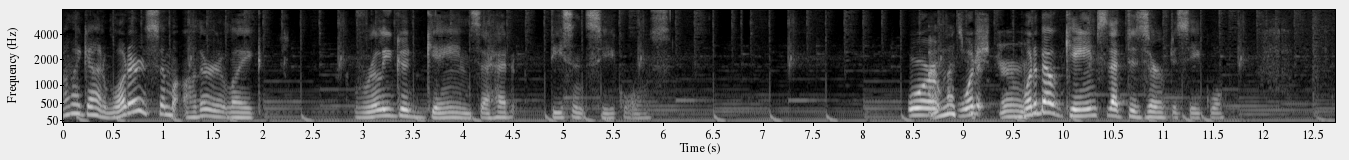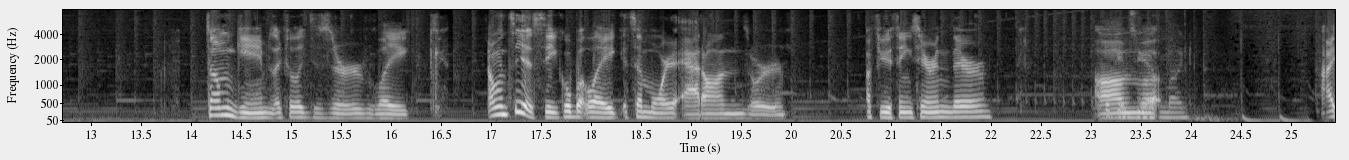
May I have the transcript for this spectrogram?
Oh my god, what are some other like really good games that had decent sequels? Or I'm not so what? sure. What about games that deserved a sequel? Some games I feel like deserve like I wouldn't say a sequel, but like some more add-ons or a few things here and there. What Um, you have in mind? I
